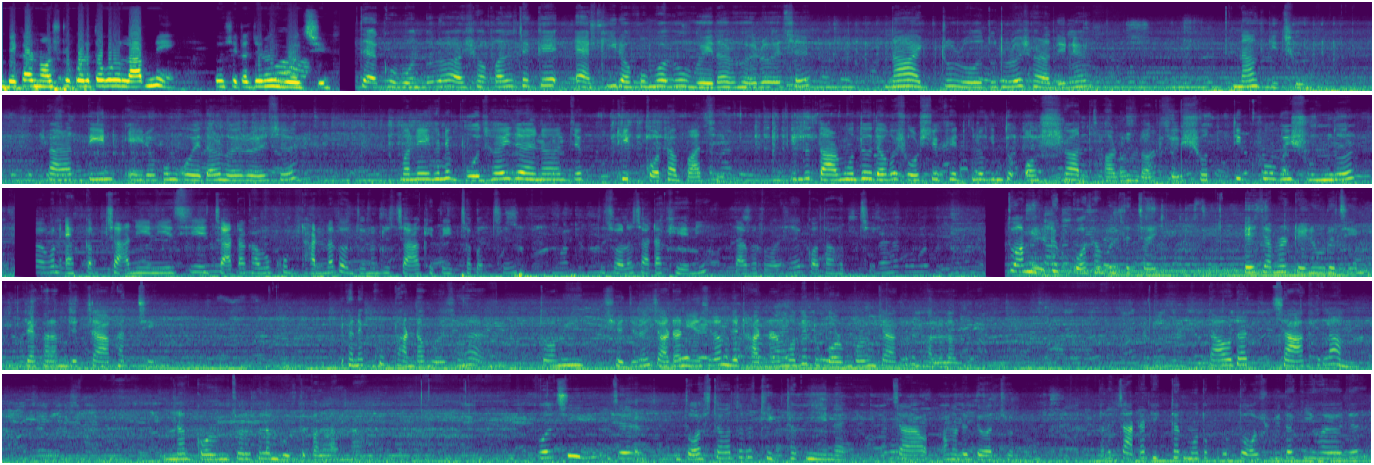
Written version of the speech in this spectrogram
বেকার নষ্ট করে তো কোনো লাভ নেই। তো সেটার জন্যই বলছি। দেখো বন্ধুরা, সকাল থেকে একই রকমভাবে ওয়েদার হয়ে রয়েছে। না একটু রোদ উঠল সারাদিনে না কিছু। সারাদিন এইরকম ওয়েদার হয়ে রয়েছে। মানে এখানে বোঝাই যায় না যে ঠিক কটা বাজে। কিন্তু তার মধ্যেও দেখো সর্ষে ক্ষেতগুলো কিন্তু অসাধারণ লাগছে। সত্যি খুবই সুন্দর। এখন এক কাপ চা নিয়ে নিয়েছি। এই চাটা খাব। খুব ঠান্ডা তো, ওর জন্য একটু চা খেতে ইচ্ছা করছে। তো চলো চাটা খেয়ে নিই। তারপর তোমাদের সাথে কথা হচ্ছে। তো আমি একটা কথা বলতে চাই। এই যে আমরা ট্রেনে উঠেছি, দেখালাম যে চা খাচ্ছি। এখানে খুব ঠান্ডা পড়েছে হ্যাঁ? তো আমি সেজন্যই চাটা নিয়েছিলাম যে ঠান্ডার মধ্যে একটু গরম গরম চা খেলে ভালো লাগবে। তা ওটা চা খেলাম। না, গরম জল খেলাম, বুঝতে পারলাম না। বলছি যে দশ টাকা তো ঠিকঠাক নিয়ে নেয় চা আমাদের দেওয়ার জন্য। তাহলে চাটা ঠিকঠাক মতো করতে অসুবিধা কি হয় ওদের?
